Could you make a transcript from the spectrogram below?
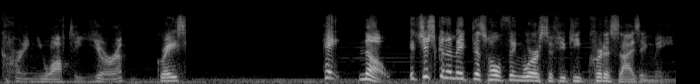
Carting you off to Europe, Grace? Hey, no. It's just gonna make this whole thing worse if you keep criticizing me.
